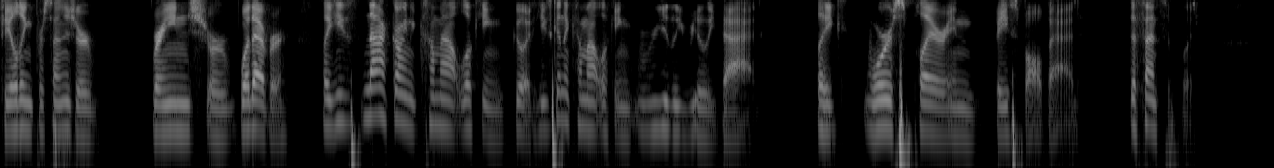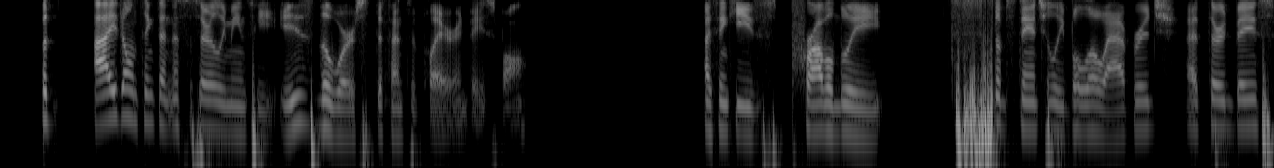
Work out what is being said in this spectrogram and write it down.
fielding percentage or range or whatever, like he's not going to come out looking good. He's going to come out looking really really bad, like worst player in baseball bad defensively. But I don't think that necessarily means he is the worst defensive player in baseball. I think he's probably substantially below average at third base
